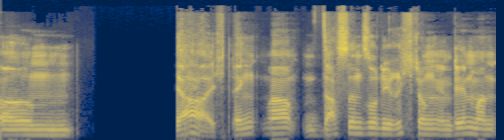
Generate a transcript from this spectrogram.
Ähm, ja, ich denke mal, das sind so die Richtungen, in denen man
